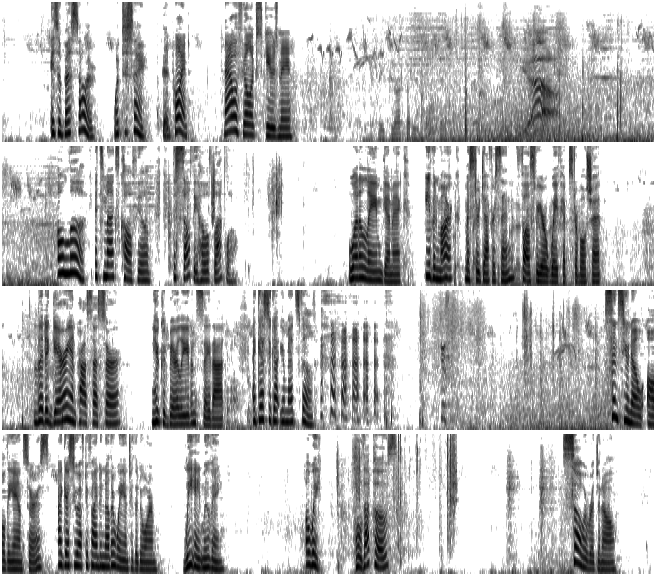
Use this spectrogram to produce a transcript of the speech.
It's a bestseller. What to say? Good point. Now, if you'll excuse me. Yeah. Oh, look, it's Max Caulfield, the selfie hoe of Blackwell. What a lame gimmick. Even Mark, Mr. Jefferson, falls for your wave hipster bullshit. The Daguerrean process, sir. You could barely even say that. I guess you got your meds filled. Since you know all the answers, I guess you have to find another way into the dorm. We ain't moving. Oh, wait. Hold that pose. So original.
